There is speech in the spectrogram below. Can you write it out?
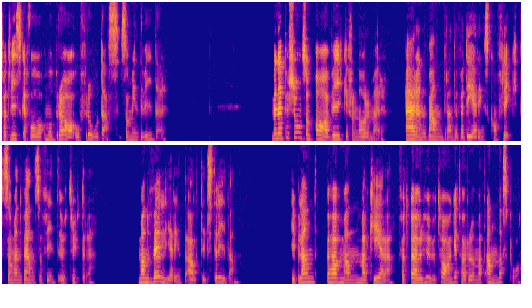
för att vi ska få må bra och frodas som individer. Men en person som avviker från normer är en vandrande värderingskonflikt som en vän så fint uttryckte det. Man väljer inte alltid striden. Ibland behöver man markera för att överhuvudtaget ha rum att andas på.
